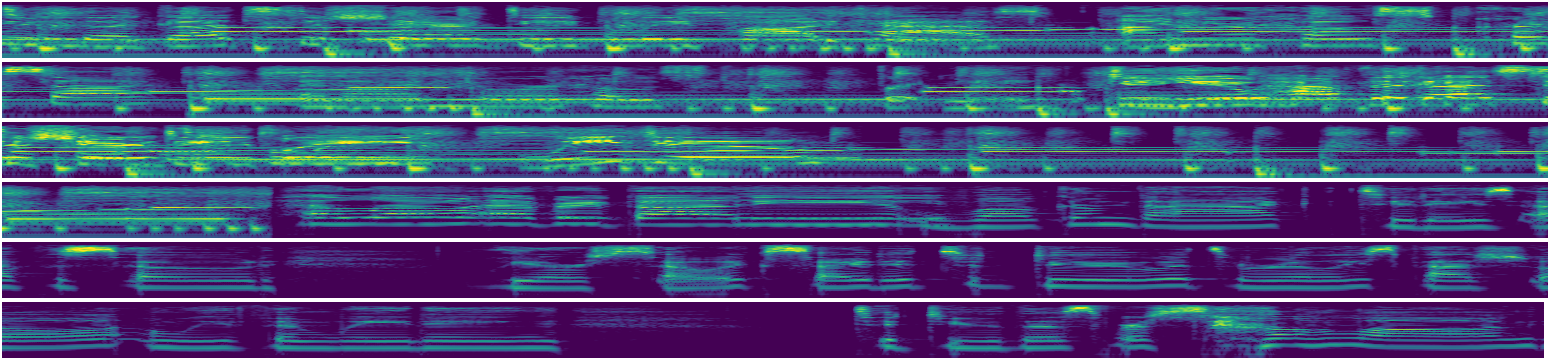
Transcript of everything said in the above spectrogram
to the Guts to Share Deeply podcast. I'm your host, Krista. And I'm your host, Brittany. Do you have the guts to share deeply? We do. Hello, everybody. Welcome back. Today's episode we are so excited to do. It's really special. And we've been waiting to do this for so long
